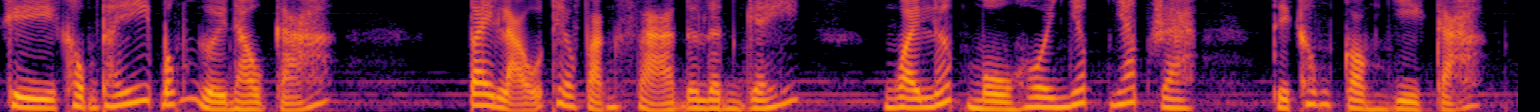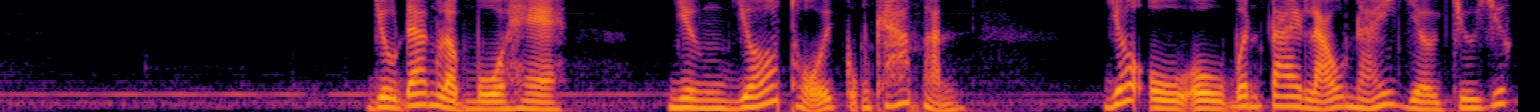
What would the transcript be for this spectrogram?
khi không thấy bóng người nào cả. Tay lão theo phản xạ đưa lên ghế, ngoài lớp mồ hôi nhấp nháp ra thì không còn gì cả. Dù đang là mùa hè, nhưng gió thổi cũng khá mạnh. Gió ù ù bên tai lão nãy giờ chưa dứt,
